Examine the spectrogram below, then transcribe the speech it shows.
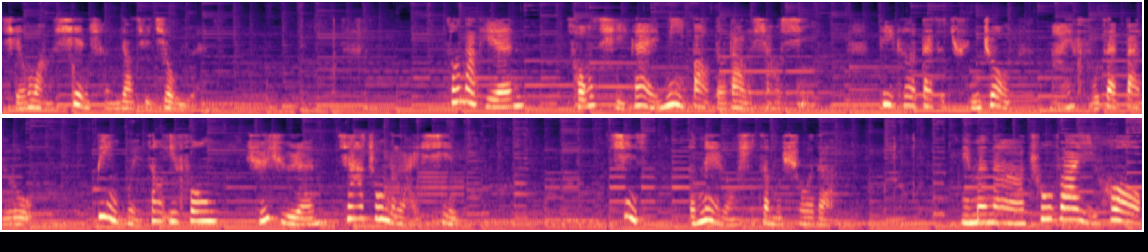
前往县城要去救援。庄大田从乞丐密报得到了消息，立刻带着群众埋伏在半路，并伪造一封徐举人家中的来信。信的内容是这么说的：“你们呐，出发以后，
